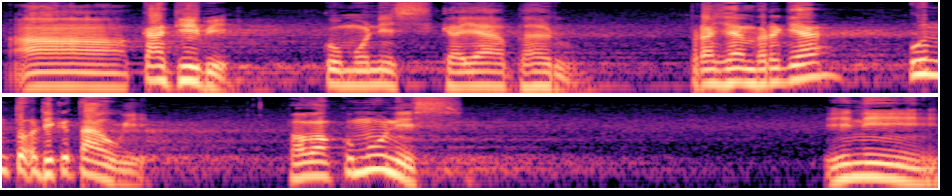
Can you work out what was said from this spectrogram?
uh, ah, KGB komunis gaya baru. Perasaan mereka untuk diketahui bahwa komunis ini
